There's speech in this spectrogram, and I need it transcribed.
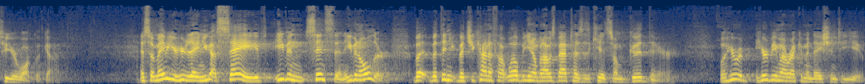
to your walk with God. And so maybe you're here today and you got saved even since then, even older. But, but then you, but you kind of thought, well, but, you know, but I was baptized as a kid, so I'm good there. Well, here would, here would be my recommendation to you.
